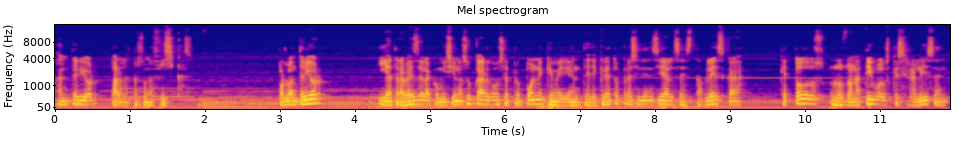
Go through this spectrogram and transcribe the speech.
anterior para las personas físicas. Por lo anterior, y a través de la comisión a su cargo, se propone que mediante decreto presidencial se establezca que todos los donativos que se realicen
